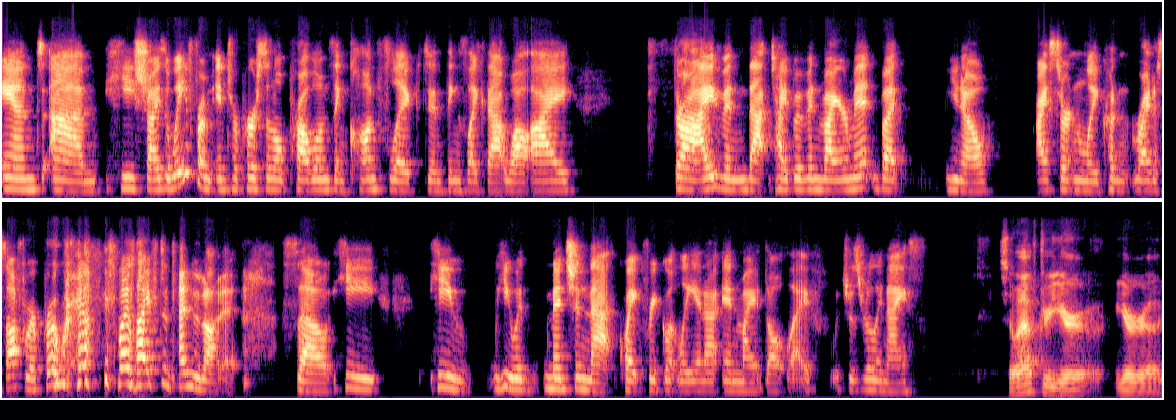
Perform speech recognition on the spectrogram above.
and um, he shies away from interpersonal problems and conflict and things like that while i thrive in that type of environment but you know i certainly couldn't write a software program if my life depended on it. So he he he would mention that quite frequently in, a, in my adult life which was really nice. So after your your uh,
